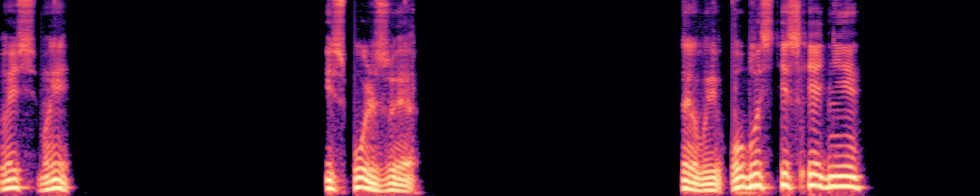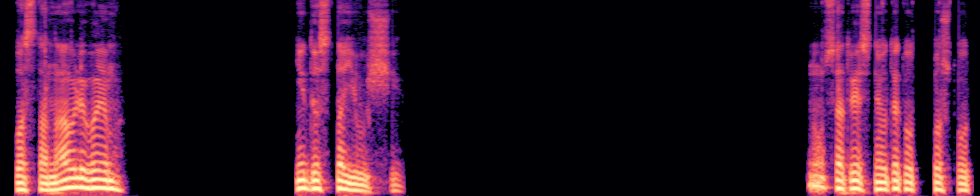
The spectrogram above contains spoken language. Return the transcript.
То есть мы, используя целые области средние, восстанавливаем недостающие. Ну, соответственно, вот это вот то, что вот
